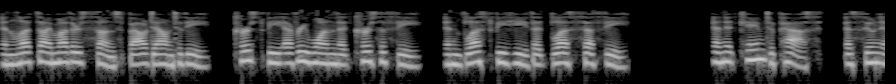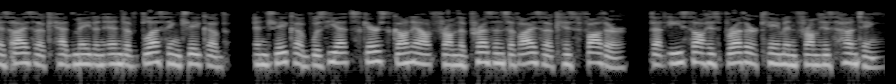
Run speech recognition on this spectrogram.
and let thy mother's sons bow down to thee, cursed be every one that curseth thee, and blessed be he that blesseth thee. And it came to pass, as soon as Isaac had made an end of blessing Jacob, and Jacob was yet scarce gone out from the presence of Isaac his father, that Esau his brother came in from his hunting.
